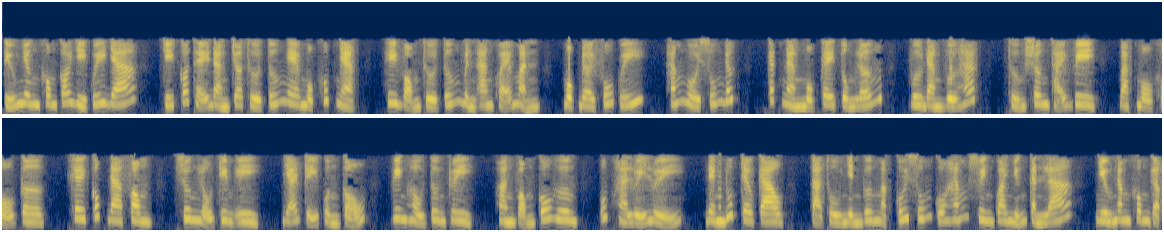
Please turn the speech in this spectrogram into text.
tiểu nhân không có gì quý giá, chỉ có thể đàn cho thừa tướng nghe một khúc nhạc, hy vọng thừa tướng bình an khỏe mạnh, một đời phú quý, hắn ngồi xuống đất, cách nàng một cây tùng lớn, vừa đàn vừa hát, thượng sơn thải vi, bạc mộ khổ cơ, khê cốc đa phong, sương lộ triêm y, giá trị quần cổ, viên hầu tương truy, hoàng vọng cố hương, út hà lũy lũy, đèn đuốc treo cao, tạ thù nhìn gương mặt cúi xuống của hắn xuyên qua những cành lá, nhiều năm không gặp,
